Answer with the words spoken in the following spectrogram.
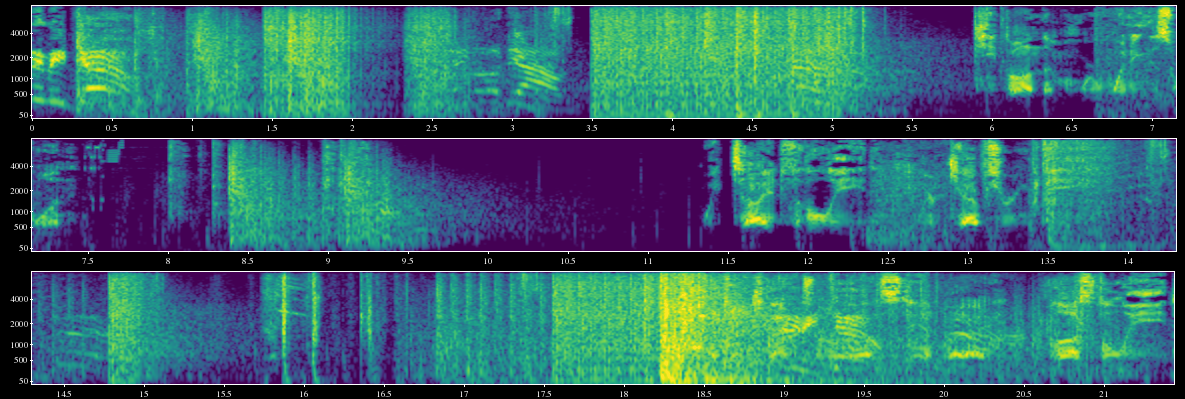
Enemy down! Down! Keep on them. We're winning this one. We tied for the lead. We're capturing B. Enemy Drone down! on standby. We lost the lead.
